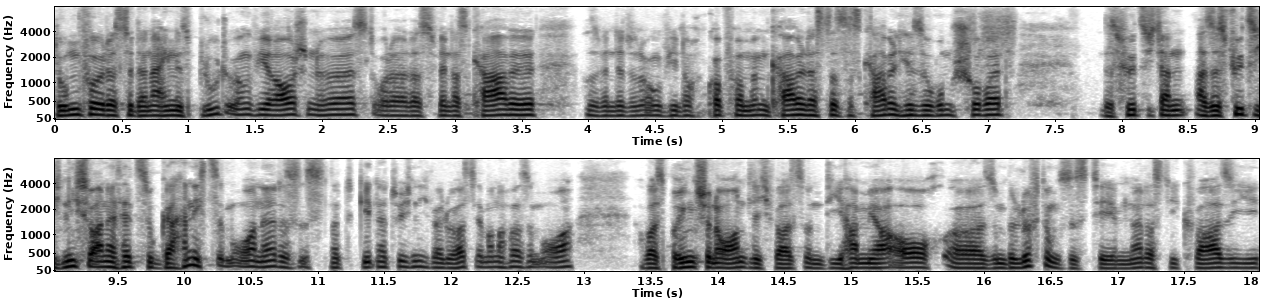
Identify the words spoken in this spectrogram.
Dumpfe, dass du dein eigenes Blut irgendwie rauschen hörst oder dass wenn das Kabel, also wenn du dann irgendwie noch Kopfhörer mit dem Kabel hast, dass das Kabel hier so rumschubbert, das fühlt sich dann, also es fühlt sich nicht so an, als hättest du gar nichts im Ohr, ne? Das ist, das geht natürlich nicht, weil du hast ja immer noch was im Ohr, aber es bringt schon ordentlich was. Und die haben ja auch äh, so ein Belüftungssystem, ne? dass die quasi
